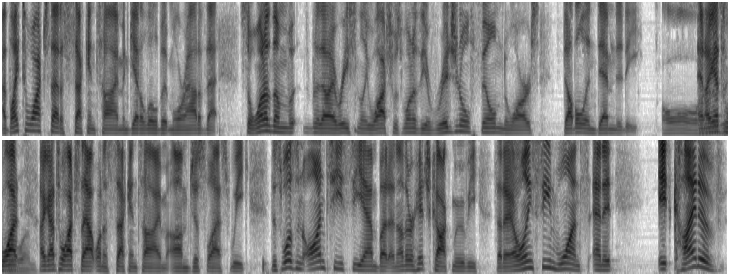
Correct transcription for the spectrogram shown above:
I'd like to watch that a second time and get a little bit more out of that. So one of them that I recently watched was one of the original film noirs, Double Indemnity. Oh, and I got to watch. I got to watch that one a second time um, just last week. This wasn't on TCM, but another Hitchcock movie that I only seen once, and it it kind of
